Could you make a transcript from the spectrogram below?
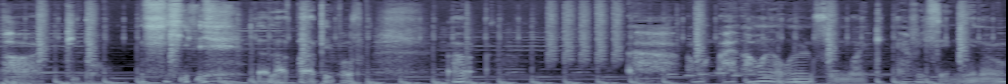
Pod people. no, not pod people. Uh, uh, I, I want to learn from like everything, you know?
